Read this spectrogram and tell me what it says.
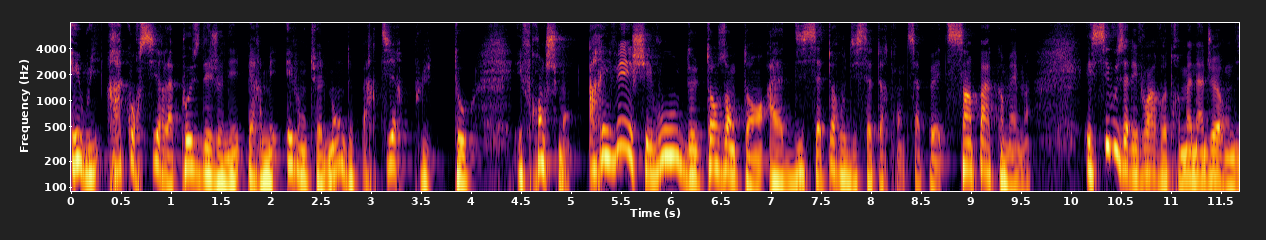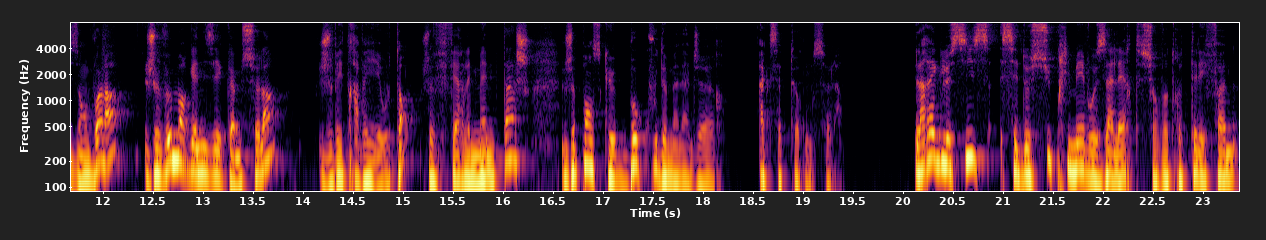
Et oui, raccourcir la pause déjeuner permet éventuellement de partir plus tôt. Et franchement, arriver chez vous de temps en temps à 17h ou 17h30, ça peut être sympa quand même. Et si vous allez voir votre manager en disant voilà, je veux m'organiser comme cela, je vais travailler autant, je vais faire les mêmes tâches, je pense que beaucoup de managers accepteront cela. La règle 6, c'est de supprimer vos alertes sur votre téléphone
